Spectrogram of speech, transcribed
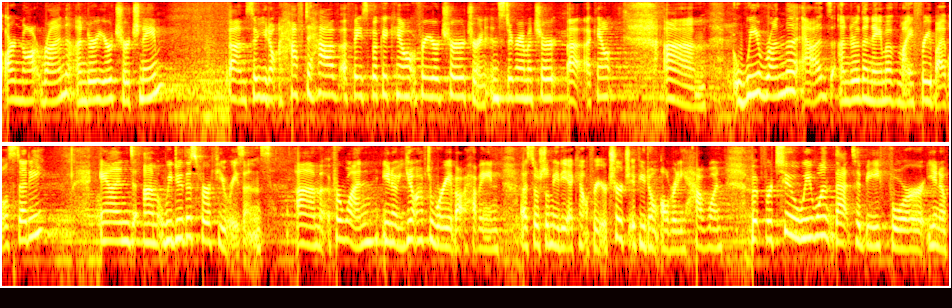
are not run under your church name. Um, so you don't have to have a Facebook account for your church or an Instagram uh, account. Um, we run the ads under the name of My Free Bible Study, and um, we do this for a few reasons. Um, for one, you know, you don't have to worry about having a social media account for your church if you don't already have one. But for two, we want that to be for, you know,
